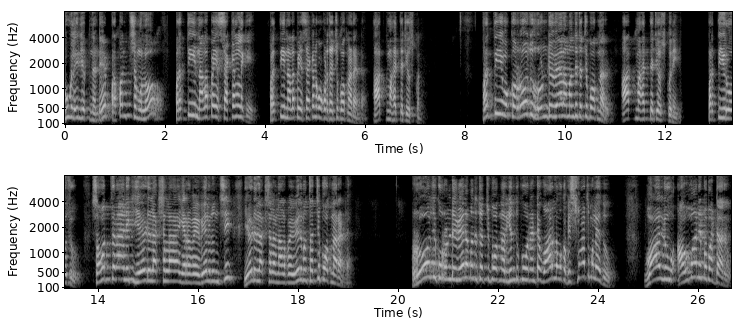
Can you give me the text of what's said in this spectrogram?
గూగుల్ ఏం చెప్తుందంటే ప్రపంచంలో ప్రతి నలభై సెకండ్లకి ప్రతి నలభై సెకండ్కి ఒకడు చచ్చిపోతున్నాడంట. ఆత్మహత్య చేసుకుని. ప్రతి ఒక్క రోజు రెండు వేల మంది చచ్చిపోతున్నారు ఆత్మహత్య చేసుకుని. ప్రతిరోజు సంవత్సరానికి ఏడు లక్షల ఇరవై వేల నుంచి ఏడు లక్షల నలభై వేల మంది చచ్చిపోతున్నారంట. రోజుకు రెండు వేల మంది చచ్చిపోతున్నారు. ఎందుకు అని అంటే వారిలో ఒక విశ్వాసం లేదు. వాళ్ళు అవమానింపబడ్డారు.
